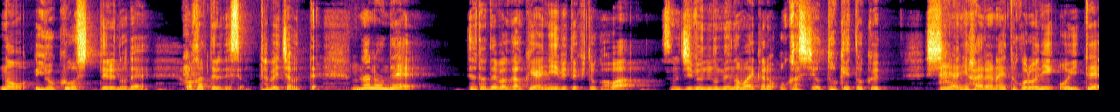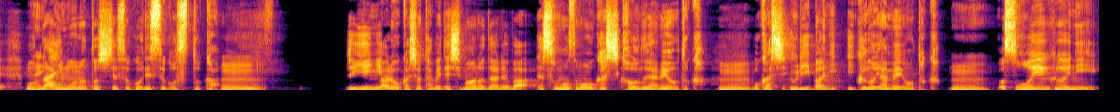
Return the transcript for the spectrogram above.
の欲を知ってるので、分かってるんですよ。食べちゃうって。うんなので、じゃあ例えば楽屋にいる時とかは、その自分の目の前からお菓子をどけとく。視野に入らないところに置いて、もうないものとしてそこで過ごすとか。うん。で家にあるお菓子を食べてしまうのであれば、そもそもお菓子買うのやめようとか、うんお。菓子売り場に行くのやめようとか。うん。そういうふうに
